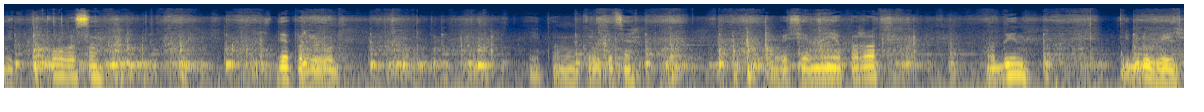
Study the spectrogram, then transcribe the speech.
від колеса йде привод. І там крутиться висівний апарат один і другий.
